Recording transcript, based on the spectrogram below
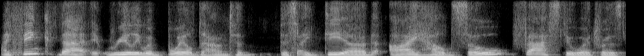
I think that it really would boil down to this idea that I held so fast to, which was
